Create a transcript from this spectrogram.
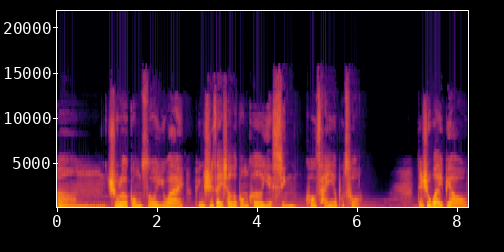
嗯，除了工作以外，平时在校的功课也行，口才也不错。但是外表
